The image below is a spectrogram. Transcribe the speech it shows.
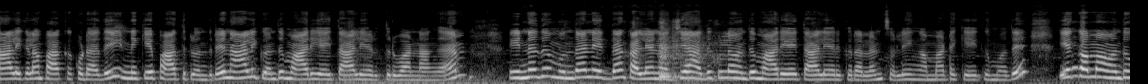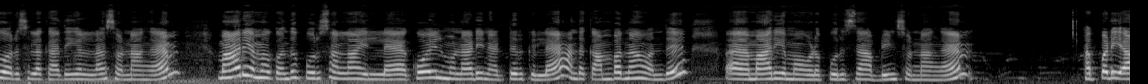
நாளைக்கெல்லாம் பார்க்கக்கூடாது. இன்றைக்கே பார்த்துட்டு வந்துரு. நாளைக்கு வந்து மாரியாய் தாலி எடுத்துருவான்னாங்க என்னது முந்தா தான் கல்யாணம் ஆச்சு. அதுக்குள்ளே வந்து மாரியாய் தாலி இருக்கிறாளன்னு சொல்லி எங்கள் அம்மாட்ட கேட்கும்போது எங்கள் அம்மா வந்து ஒரு சில கதைகள்லாம் சொன்னாங்க. மாரியம்மாவுக்கு வந்து புருஷன்லாம் இல்லை. கோயில் முன்னாடி நட்டு இருக்குல்ல. அந்த கம்பம் தான் வந்து மாரியம்மாவோட புருஷன் அப்படின்னு சொன்னாங்க. அப்படியா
